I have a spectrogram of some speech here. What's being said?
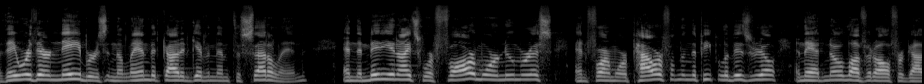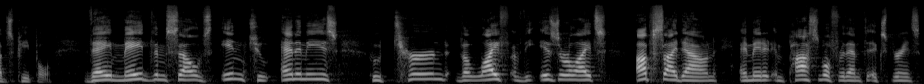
They were their neighbors in the land that God had given them to settle in. And the Midianites were far more numerous and far more powerful than the people of Israel, and they had no love at all for God's people. They made themselves into enemies who turned the life of the Israelites upside down and made it impossible for them to experience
